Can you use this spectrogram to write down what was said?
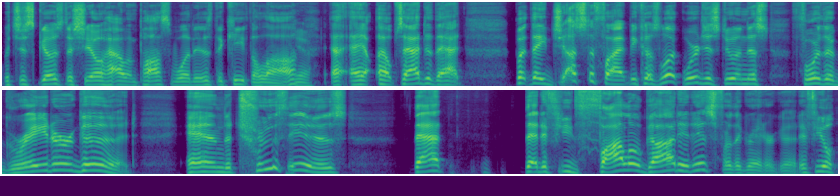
which just goes to show how impossible it is to keep the law. Yeah. Uh, helps add to that. But they justify it because look, we're just doing this for the greater good. And the truth is that that if you follow God, it is for the greater good. If you'll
